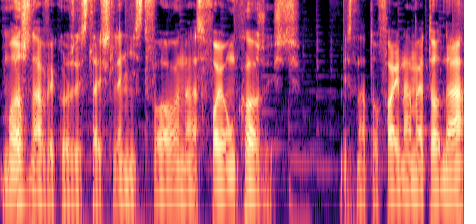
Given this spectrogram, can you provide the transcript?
można wykorzystać lenistwo na swoją korzyść. Jest na to fajna metoda,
